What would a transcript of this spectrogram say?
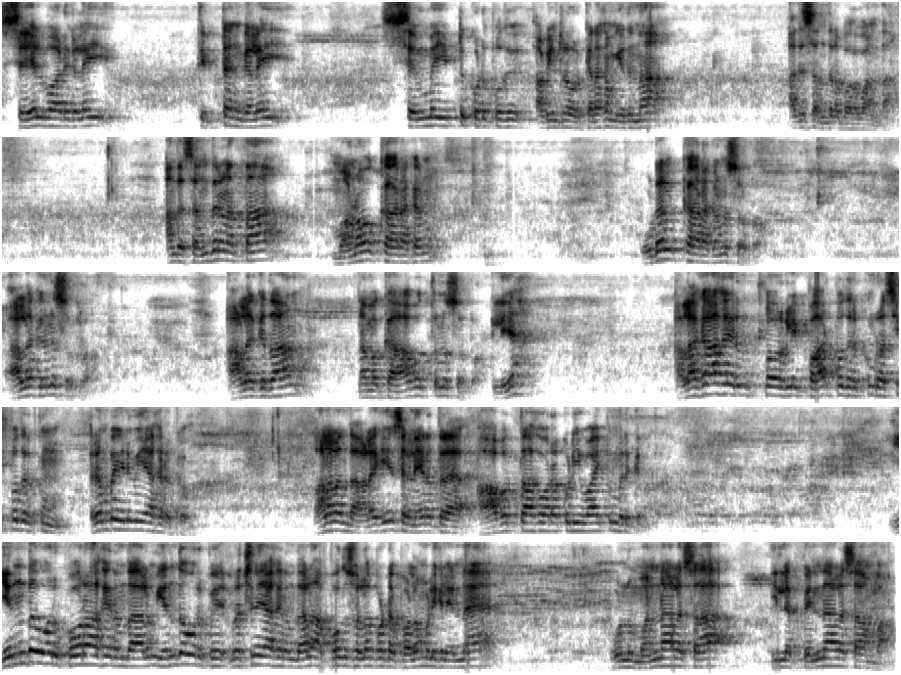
செயல்பாடுகளை திட்டங்களை செம்மையிட்டு கொடுப்பது அப்படின்ற ஒரு கிரகம் எதுனா அது சந்திர பகவான் தான். அந்த சந்திரனைத்தான் மனோகாரகன் உடல்காரகன்னு சொல்கிறோம் அழகுன்னு சொல்கிறோம் அழகு தான் நமக்கு ஆபத்துன்னு சொல்கிறோம் இல்லையா? அழகாக இருப்பவர்களை பார்ப்பதற்கும் ரசிப்பதற்கும் ரொம்ப இனிமையாக இருக்கும். ஆனால் அந்த அழகே சில நேரத்தில் ஆபத்தாக வரக்கூடிய வாய்ப்பும் இருக்குது. எந்த ஒரு போராக இருந்தாலும் எந்த ஒரு பிரச்சனையாக இருந்தாலும் அப்போது சொல்லப்பட்ட பழமொழிகள் என்ன? ஒன்று மண்ணால சா இல்லை பெண்ணால சாம்பா.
